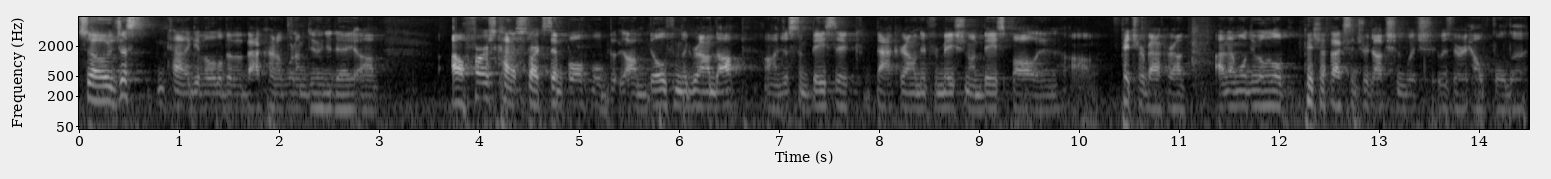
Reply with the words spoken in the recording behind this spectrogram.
So just kind of give a little bit of a background of what I'm doing today. Um, I'll first kind of start simple. We'll um, build from the ground up on just some basic background information on baseball and um, pitcher background. And then we'll do a little PitchFX introduction, which it was very helpful to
